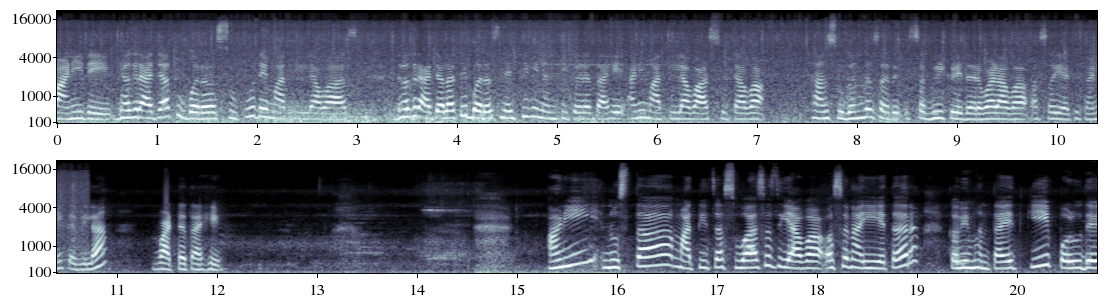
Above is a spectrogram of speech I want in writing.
पाणी दे. ढगराजा तू बरस. सुटू दे मातीला वास. ढगराजाला ते बरसण्याची विनंती करत आहे आणि मातीला वास सुटावा. छान सुगंध सर सगळीकडे दरवाळावा असं या ठिकाणी कवीला वाटत आहे. आणि नुसता मातीचा सुवासच यावा असं नाही आहे तर कवी म्हणतायत की पळू दे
